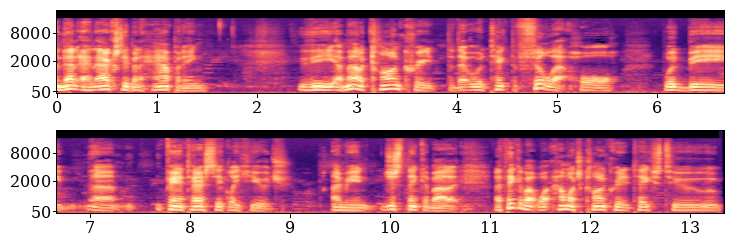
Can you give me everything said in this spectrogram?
and that had actually been happening, the amount of concrete that that would take to fill that hole would be uh, fantastically huge. I mean, just think about it. I think about what how much concrete it takes to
